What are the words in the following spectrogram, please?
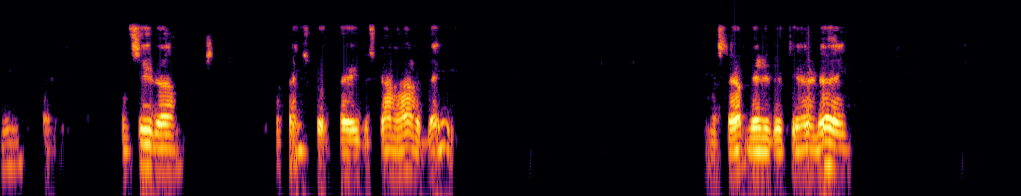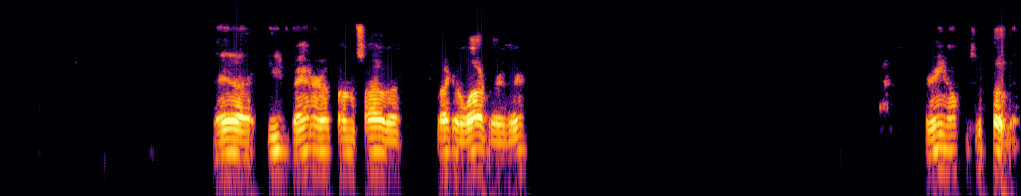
You can see the, the Facebook page is kind of out of date. Must have updated it the other day. They had a huge banner up on the side of the of the library there. Green open to the public.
